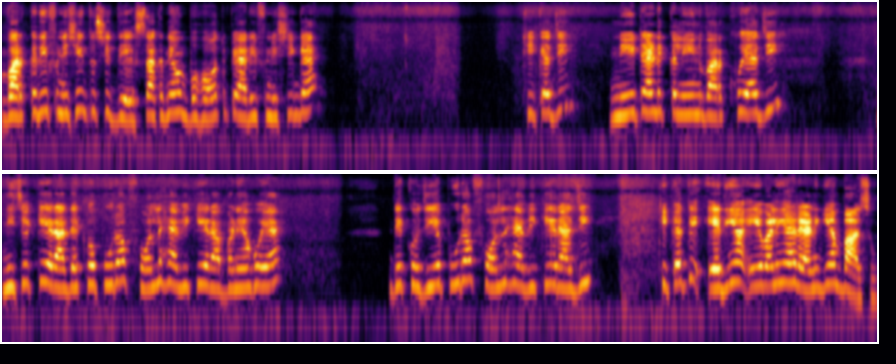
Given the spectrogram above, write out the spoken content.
ਵਰਕ ਦੀ ਫਿਨਿਸ਼ਿੰਗ ਤੁਸੀਂ ਦੇਖ ਸਕਦੇ ਹੋ, ਬਹੁਤ ਪਿਆਰੀ ਫਿਨਿਸ਼ਿੰਗ ਹੈ। ਠੀਕ ਹੈ ਜੀ ਨੀਟ ਐਂਡ ਕਲੀਨ ਵਰਕ ਹੋਇਆ ਜੀ। ਨੀਚੇ ਘੇਰਾ ਦੇਖੋ, ਪੂਰਾ ਫੁੱਲ ਹੈਵੀ ਘੇਰਾ ਬਣਿਆ ਹੋਇਆ ਦੇਖੋ ਜੀ, ਇਹ ਪੂਰਾ ਫੁੱਲ ਹੈਵੀ ਘੇਰਾ ਜੀ। ਠੀਕ ਹੈ ਤੇ ਇਹਦੀਆਂ ਇਹ ਵਾਲੀਆਂ ਰਹਿਣਗੀਆਂ ਬਾਜ਼ੂ।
